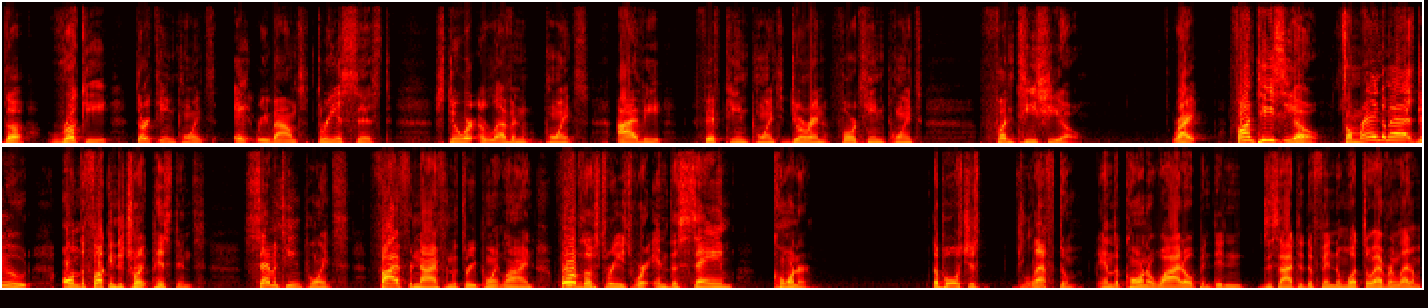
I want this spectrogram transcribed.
the rookie, 13 points, 8 rebounds, 3 assists. Stewart, 11 points. Ivey, 15 points. Duren, 14 points. Fontecchio, right? Fontecchio, some random ass dude on the fucking Detroit Pistons. 17 points, 5 for 9 from the three point line. Four of those threes were in the same corner. The Bulls just left them in the corner, wide open, didn't decide to defend them whatsoever and let them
